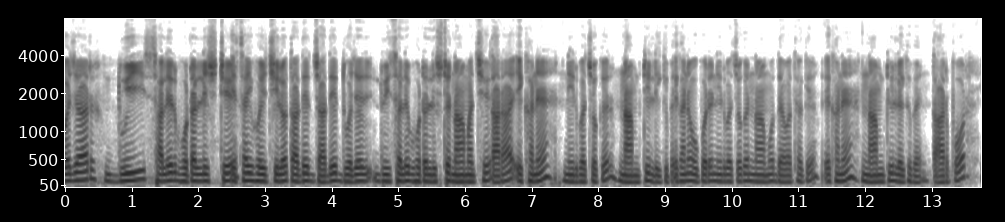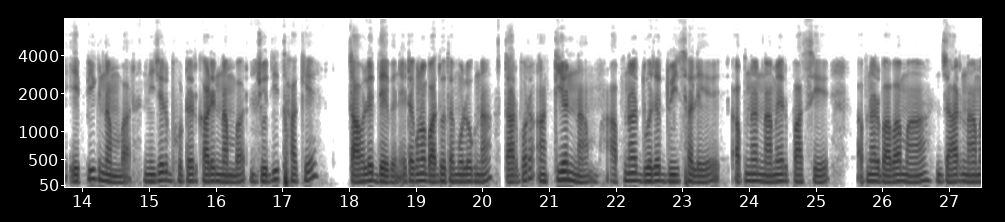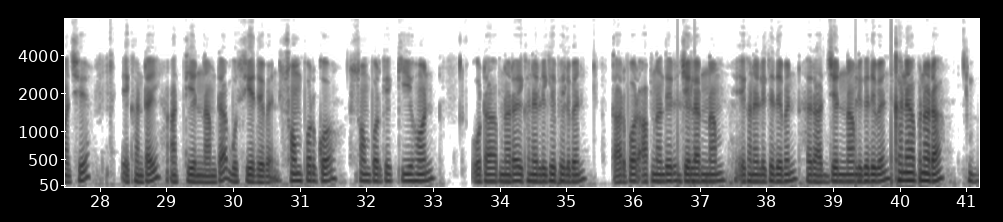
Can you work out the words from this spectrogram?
দুই সালের ভোটার লিস্টে এসআই হয়েছিল, তাদের যাদের দু দুই সালে ভোটার লিস্টে নাম আছে, তারা এখানে নির্বাচকের নামটি লিখবে। এখানে উপরে নির্বাচকের নামও দেওয়া থাকে, এখানে নামটি লিখবেন। তারপর এপিক নাম্বার, নিজের ভোটার কার্ডের নাম্বার, যদি থাকে, তাহলে দেবেন। এটা কোনো বাধ্যতামূলক না। তারপর আত্মীয়ের নাম। আপনার দু দুই সালে আপনার নামের পাশে আপনার বাবা, মা যার নাম আছে, এখানটায় আত্মীয়ের নামটা বসিয়ে দেবেন। সম্পর্ক, সম্পর্কে কি হন, ওটা আপনারা এখানে লিখে ফেলবেন। তারপর আপনাদের জেলার নাম এখানে লিখে দেবেন, রাজ্যের নাম লিখে দেবেন। এখানে আপনারা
